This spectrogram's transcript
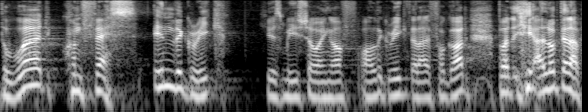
The word confess in the Greek, here's me showing off all the Greek that I forgot, but I looked it up.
